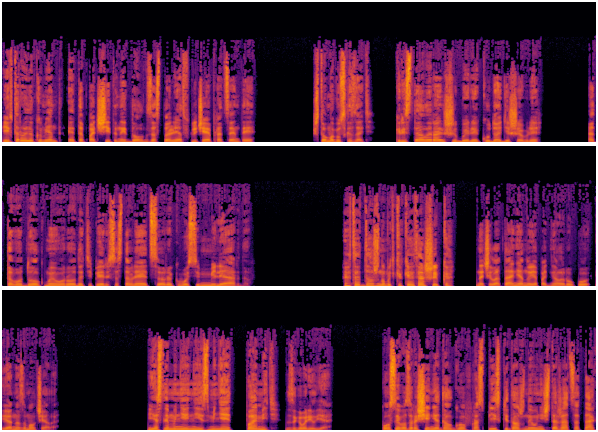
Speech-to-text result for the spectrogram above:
И второй документ — это подсчитанный долг за сто лет, включая проценты. Что могу сказать? Кристаллы раньше были куда дешевле. Оттого долг моего рода теперь составляет 48 миллиардов. «Это должно быть какая-то ошибка», — начала Таня, но я поднял руку, и она замолчала. «Если мне не изменяет память», — заговорил я, «после возвращения долгов расписки должны уничтожаться, так?»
